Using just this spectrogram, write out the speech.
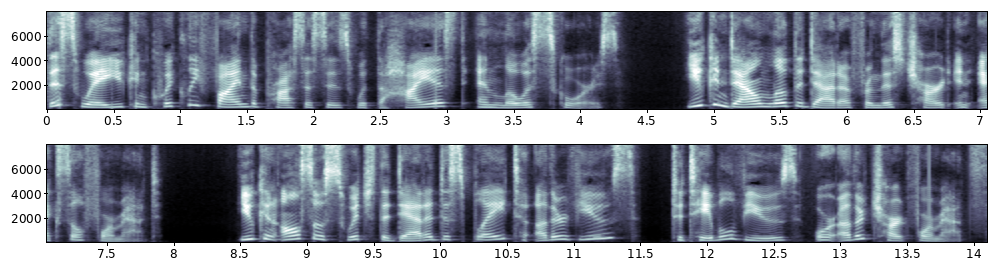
This way, you can quickly find the processes with the highest and lowest scores. You can download the data from this chart in Excel format. You can also switch the data display to other views, to table views, or other chart formats.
